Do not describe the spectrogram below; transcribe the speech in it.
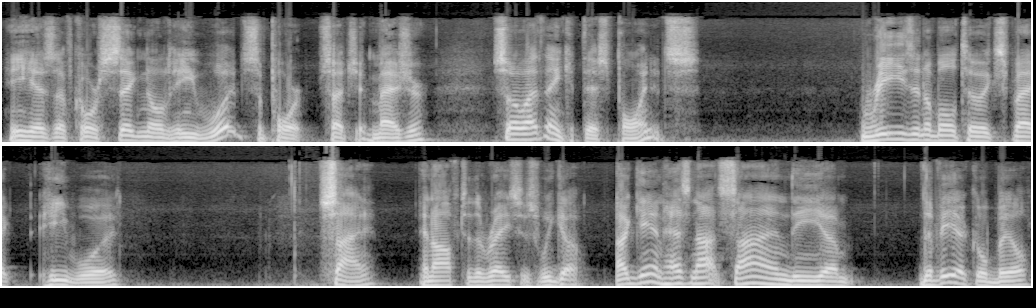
He has, of course, signaled he would support such a measure. So I think at this point it's reasonable to expect he would sign it, and off to the races we go. Again, has not signed the um, the vehicle bill.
